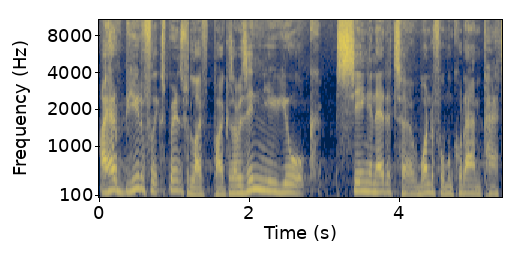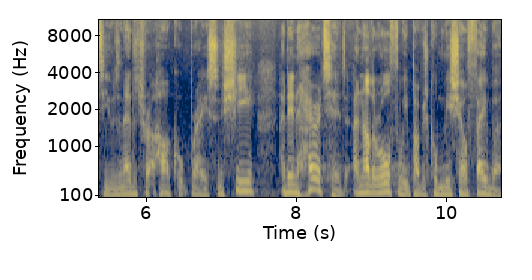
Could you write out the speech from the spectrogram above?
I had a beautiful experience with Life of Pi because I was in New York seeing an editor, a wonderful woman called Ann Patty, who was an editor at Harcourt Brace, and she had inherited another author we published called Michel Faber.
